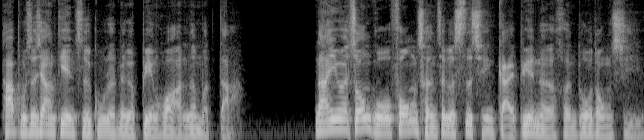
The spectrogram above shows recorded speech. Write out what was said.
它不是像电子股的那个变化那么大。那因为中国封城这个事情改变了很多东西，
